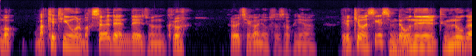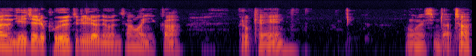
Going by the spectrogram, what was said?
막 마케팅용으로 막 써야 되는데 저는 그럴 그럴 재간이 없어서 그냥 이렇게만 쓰겠습니다. 오늘 등록한 예제를 보여드리려는 상황이니까 그렇게 넘어가겠습니다. 자,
